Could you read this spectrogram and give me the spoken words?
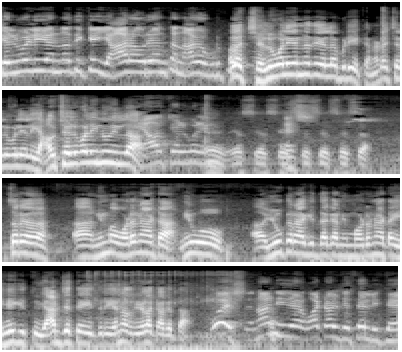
ಚಳವಳಿ ಅನ್ನೋದಕ್ಕೆ ಯಾರವ್ರೆ ಅಂತ ನಾವೇ ಹುಡುಕ ಚಳುವಳಿ ಅನ್ನೋದೇ ಇಲ್ಲ ಬಿಡಿ. ಕನ್ನಡ ಚಳುವಳಿ ಇಲ್ಲ ಯಾವ ಚಳವಳಿನೂ ಇಲ್ಲ. ಯಾವ ಚಳವಳಿ? ಸರ್ ನಿಮ್ಮ ಒಡನಾಟ ನೀವು ಯುವಕರಾಗಿದ್ದಾಗ ನಿಮ್ಮ ಒಡನಾಟ ಹೇಗಿತ್ತು? ಯಾರ ಜೊತೆ ಇದ್ರಿ? ಏನಾದ್ರು ಹೇಳಕ್ಕಾಗತ್ತಾ? ಓಯ್ ನಾನಿದೆ ವಾಟಾಳ್ ಜೊತೆಲಿದ್ದೆ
